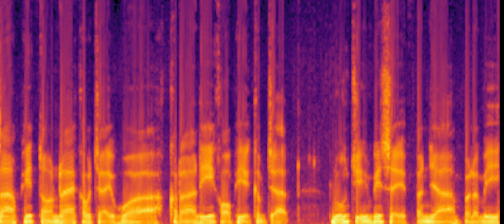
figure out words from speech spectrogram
ซากพิษตอนแรกเข้าใจว่ากรานี้ขอเพียงกำจัดหลวงจีนพิเศษปัญญาปรมี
